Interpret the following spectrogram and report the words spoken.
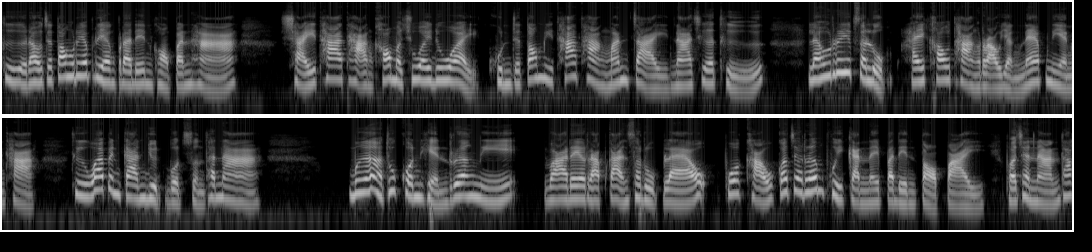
คือ เราจะต้องเรียบเรียงประเด็นของปัญหา ใช้ท่าทางเข้ามาช่วยด้วย คุณจะต้องมีท่าทางมั่นใจ น่าเชื่อถือ แล้วรีบสรุปให้เข้าทางเราอย่างแนบเนียนค่ะ ถือว่าเป็นการหยุดบทสนทนา เมื่อทุกคนเห็นเรื่องนี้ว่าได้รับการสรุปแล้ว พวกเขาก็จะเริ่มคุยกันในประเด็นต่อไป เพราะฉะนั้นถ้า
